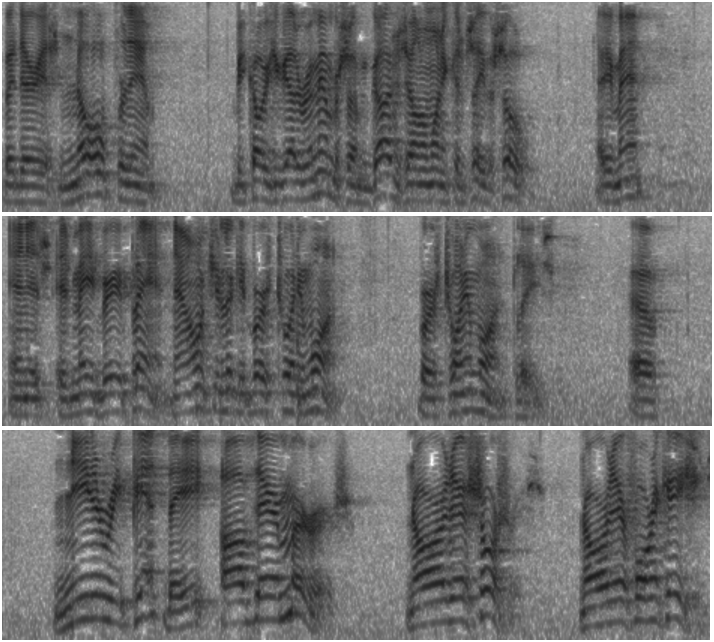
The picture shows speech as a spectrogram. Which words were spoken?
but there is no hope for them. Because you got to remember something God is the only one who can save a soul. Amen? And it's, it's made very plain. Now, I want you to look at verse 21. Verse 21, please. Uh, Neither repent they of their murders, nor their sorceries, nor their fornications,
